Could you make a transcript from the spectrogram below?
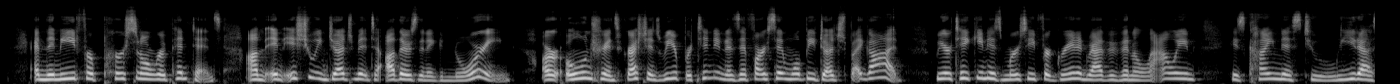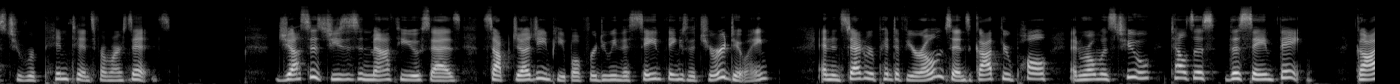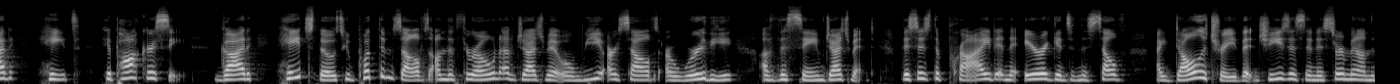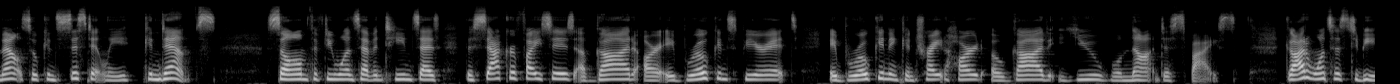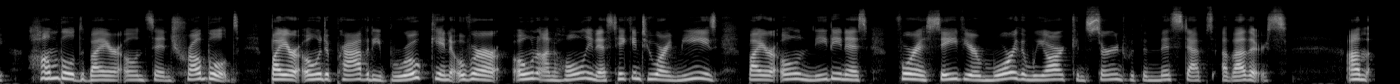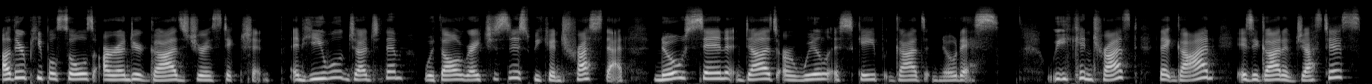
and the need for personal repentance. Um, in issuing judgment to others and ignoring our own transgressions, we are pretending as if our sin won't be judged by God. We are taking his mercy for granted rather than allowing his kindness to lead us to repentance from our sins. Just as Jesus in Matthew says, stop judging people for doing the same things that you're doing and instead repent of your own sins, God, through Paul and Romans 2, tells us the same thing. God hates hypocrisy. God hates those who put themselves on the throne of judgment when we ourselves are worthy of the same judgment. This is the pride and the arrogance and the self idolatry that Jesus in his Sermon on the Mount so consistently condemns. Psalm 51:17 says, "The sacrifices of God are a broken spirit, a broken and contrite heart, O God, you will not despise." God wants us to be humbled by our own sin, troubled by our own depravity, broken over our own unholiness, taken to our knees by our own neediness for a savior more than we are concerned with the missteps of others. Um, other people's souls are under God's jurisdiction and he will judge them with all righteousness. We can trust that. No sin does or will escape God's notice. We can trust that God is a God of justice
